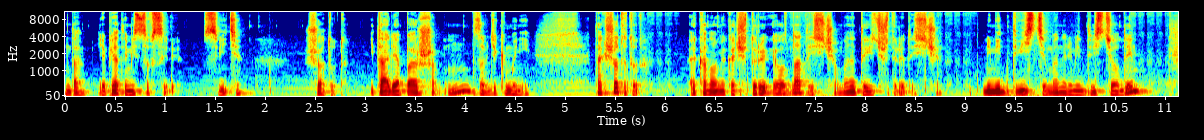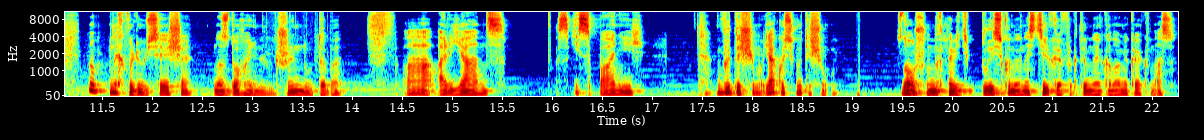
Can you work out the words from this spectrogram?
Да, я п'яте місце в силі в світі. Що тут? Італія перша. М, завдяки мені. Так, що ти тут? Економіка 4,1 тисяча, у мене 34 тисячі. Ліміт 200, в мене ліміт 201. Ну, не хвилюйся, я ще наздогаджену тебе. А, Альянс з Іспанії. Витащимо, якось витащимо. Знову ж, у них навіть близько не настільки ефективна економіка, як в нас.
